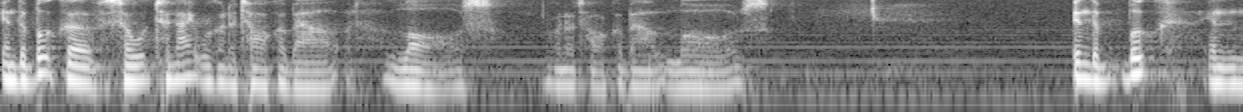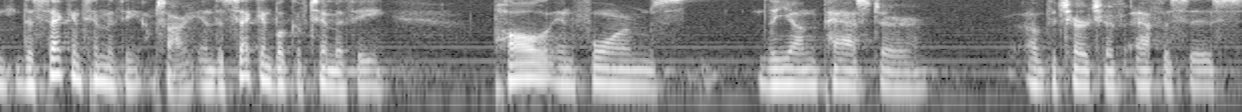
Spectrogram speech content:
In the book of, so tonight we're going to talk about laws. We're going to talk about laws. In the book, in the second Timothy, I'm sorry, in the second book of Timothy, Paul informs the young pastor of the church of Ephesus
